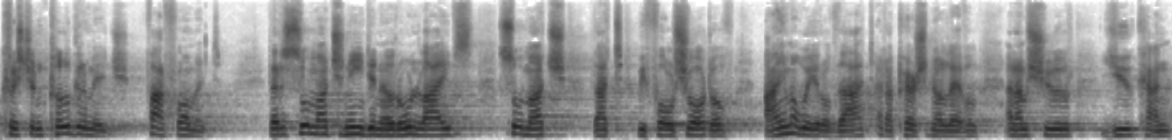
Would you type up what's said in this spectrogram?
Christian pilgrimage. Far from it. There is so much need in our own lives, so much that we fall short of, I'm aware of that at a personal level, and I'm sure you can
